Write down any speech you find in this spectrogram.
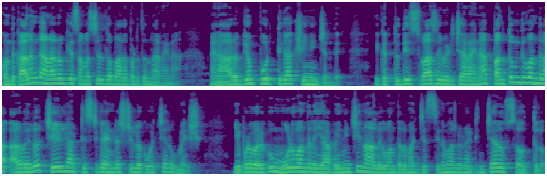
కొంతకాలంగా అనారోగ్య సమస్యలతో బాధపడుతున్నారు ఆయన. ఆయన ఆరోగ్యం పూర్తిగా క్షీణించింది. ఇక తుది శ్వాస విడిచారు ఆయన. పంతొమ్మిది వందల అరవైలో చైల్డ్ ఆర్టిస్ట్గా ఇండస్ట్రీలోకి వచ్చారు ఉమేష్. ఇప్పటి వరకు మూడు వందల యాభై నుంచి నాలుగు వందల మధ్య సినిమాల్లో నటించారు సౌత్లో.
